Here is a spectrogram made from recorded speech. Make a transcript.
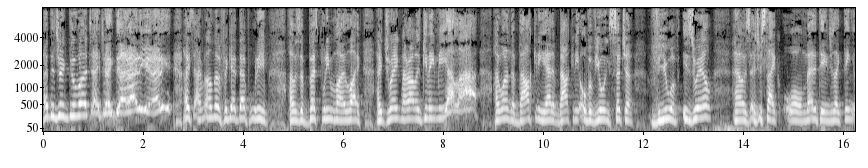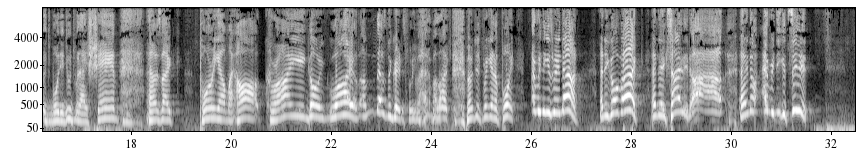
I had, to drink too much. I drank too. I'm Writing it, writing it. I said, I'll never forget that Purim. I was the best Purim of my life. I drank, my rabbi was giving me, Yallah. I went on the balcony. He had a balcony overviewing such a view of Israel. And I was just like, oh, meditating, just like thinking, they do it with Hashem. And I was like, pouring out my heart, crying, going wild. That's the greatest feeling I've had in my life. But I'm just bringing a point. Everything is written down. And you go back, and they're excited. Ah! And I know everything, you can see it.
